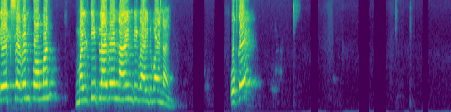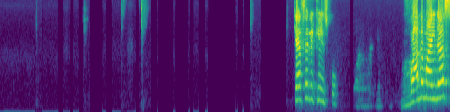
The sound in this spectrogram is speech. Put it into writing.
take seven common multiply by nine divide by nine okay कैसे लिखें इसको? वन माइनस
